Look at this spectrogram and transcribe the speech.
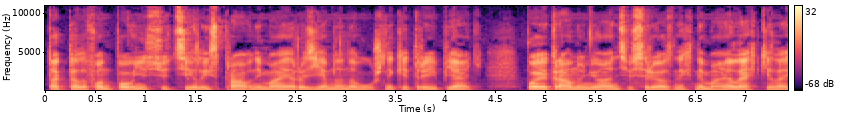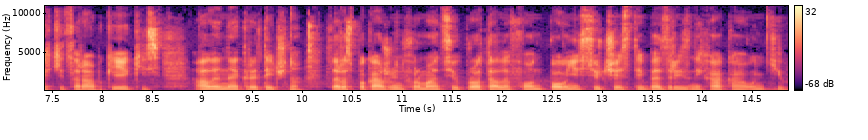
Так, телефон повністю цілий, справний, має роз'єм на навушники 3,5. По екрану нюансів серйозних немає, легкі-легкі царапки якісь, але не критично. Зараз покажу інформацію про телефон, повністю чистий, без різних аккаунтів.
